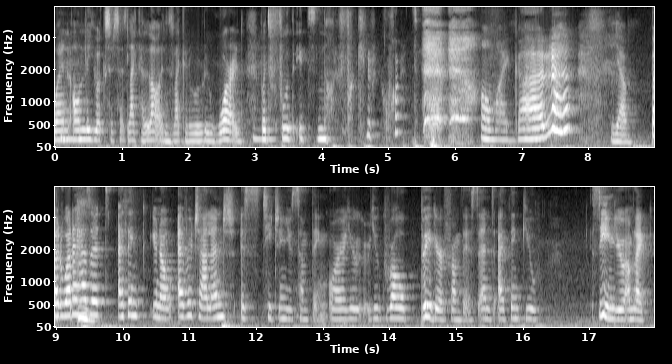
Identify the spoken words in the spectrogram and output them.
when mm-hmm. only you exercise like a lot and it's like a reward. Mm-hmm. But food, it's not a fucking reward. oh my god. yeah. But what has mm. it? I think you know every challenge is teaching you something, or you you grow bigger from this. And I think you, seeing you, I'm like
